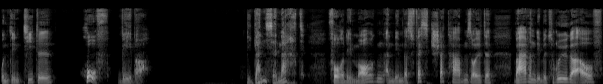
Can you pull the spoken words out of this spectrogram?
und den Titel Hofweber. Die ganze Nacht vor dem Morgen, an dem das Fest statthaben sollte, waren die Betrüger auf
